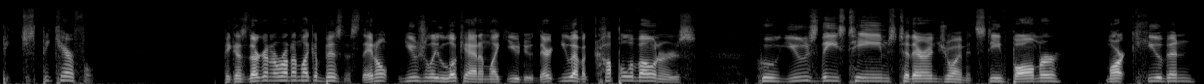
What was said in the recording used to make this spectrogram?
be, just be careful because they're going to run them like a business. They don't usually look at them like you do. There, you have a couple of owners who use these teams to their enjoyment. Steve Ballmer, Mark Cuban,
